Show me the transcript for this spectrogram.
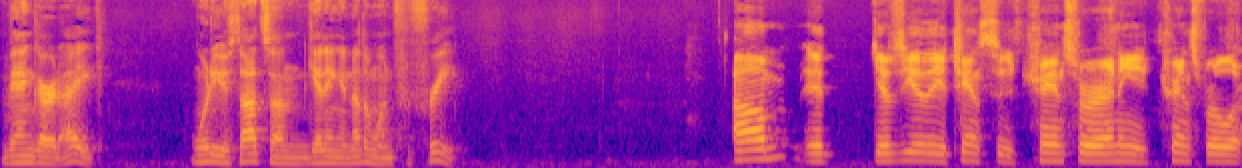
Vanguard Ike. What are your thoughts on getting another one for free? Um, it gives you the chance to transfer any transferable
